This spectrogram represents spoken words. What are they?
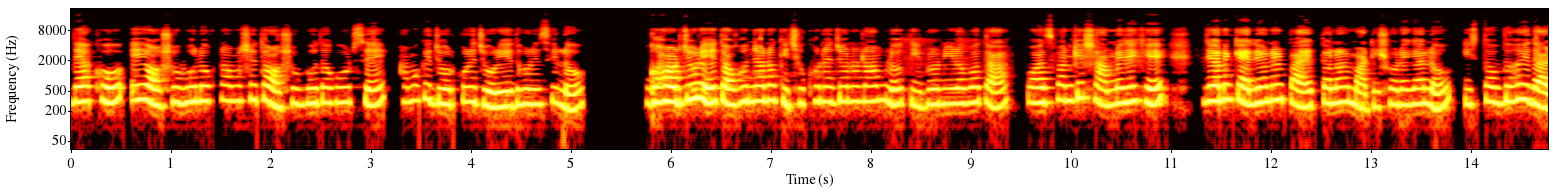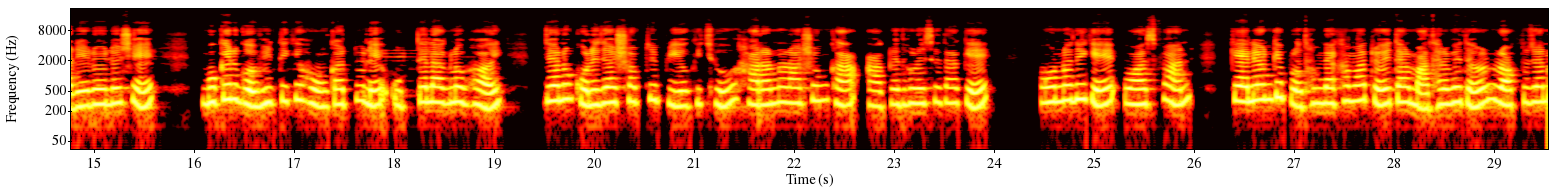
দেখো, এই অসভ্য লোকটা আমার সাথে অসভ্যতা করছে, আমাকে জোর করে জড়িয়ে ধরেছিল। ঘর জুড়ে তখন যেন কিছুক্ষণের জন্য নামলো তীব্র নীরবতা ওয়াজফানকে সামনে দেখে যেন ক্যালিয়নের পায়ের তলার মাটি সরে গেল, স্তব্ধ হয়ে দাঁড়িয়ে রইল সে। বুকের গভীর থেকে হুঙ্কার তুলে উঠতে লাগল ভয়, যেন কলিজার সবচেয়ে প্রিয় কিছু হারানোর আশঙ্কা আঁকড়ে ধরেছে তাকে। অন্যদিকে ওয়াসফান ক্যালিয়নকে প্রথম দেখা মাত্রই তার মাথার ভেতর রক্ত যেন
